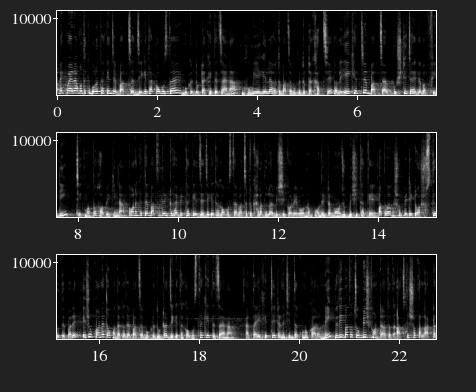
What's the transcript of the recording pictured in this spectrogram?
অনেক মায়েরা আমাদেরকে বলে থাকেন যে বাচ্চা জেগে থাকা অবস্থায় বুকের দুধটা খেতে চায় না, ঘুমিয়ে গেলে হয়তো বাচ্চা বুকের দুধটা খাচ্ছে। তাহলে এই ক্ষেত্রে বাচ্চার পুষ্টি চাহিদা বা ফিডিং ঠিক মতো হবে কিনা? তো অনেক ক্ষেত্রে বাচ্চাদের একটু হ্যাবিট থাকে যে জেগে থাকা অবস্থায় বাচ্চা একটু খেলাধুলা বেশি করে বা অন্য কোনো দিকটা মনোযোগ বেশি থাকে, অথবা সময় পেটে একটু অস্বস্তি হতে পারে। এসব কারণে তখন দেখা যায় বাচ্চা বুকের দুধটা জেগে থাকা অবস্থায় খেতে চায় না। আর তাই ক্ষেত্রে এটা নিয়ে চিন্তার কোনো কারণ নেই। যদি বাচ্চা চব্বিশ ঘণ্টা অর্থাৎ আজকে সকাল আটটা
